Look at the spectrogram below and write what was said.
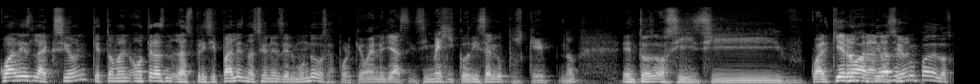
cuál es la acción que toman otras, las principales naciones del mundo, o sea, porque bueno, ya si, si México dice algo, pues qué, ¿no? Entonces, o si, si cualquier No, otra aquí nación... culpa de los...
